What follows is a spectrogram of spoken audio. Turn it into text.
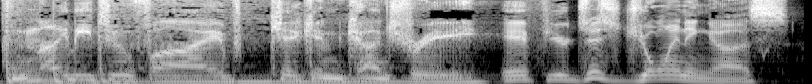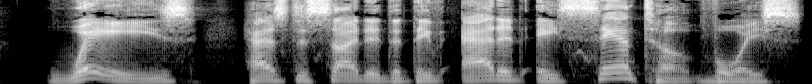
92.5 Kickin' Country. If you're just joining us, Waze has decided that they've added a Santa voice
